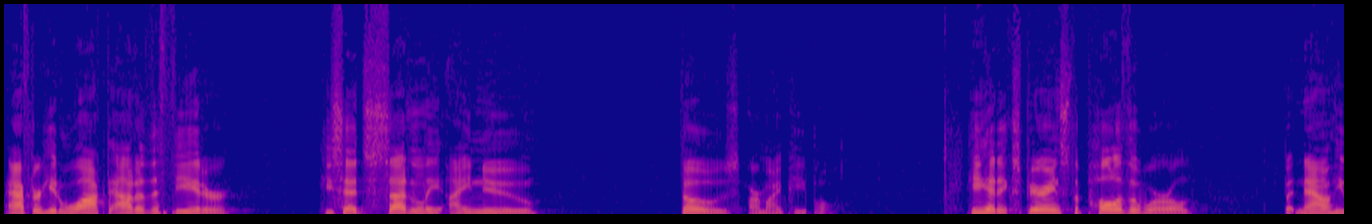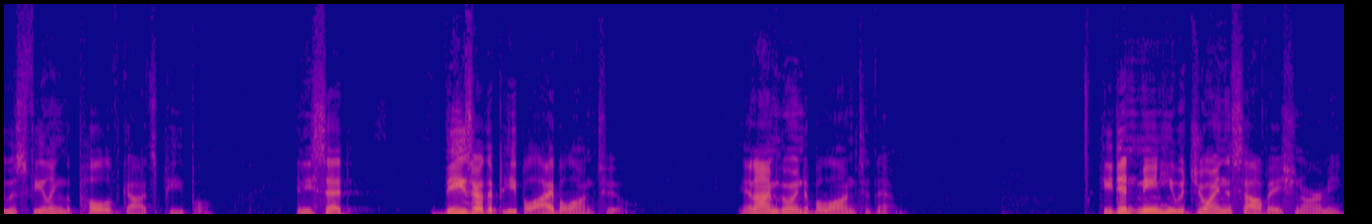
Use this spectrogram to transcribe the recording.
after he had walked out of the theater, he said, Suddenly I knew those are my people. He had experienced the pull of the world, but now he was feeling the pull of God's people. And he said, These are the people I belong to, and I'm going to belong to them. He didn't mean he would join the Salvation Army.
